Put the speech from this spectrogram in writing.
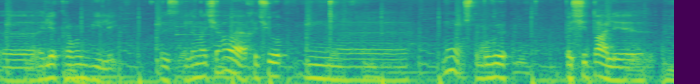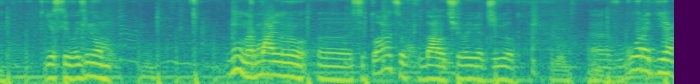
э, электромобилей. То есть для начала я хочу, э, ну, чтобы вы посчитали, если возьмем ну, нормальную э, ситуацию, когда вот человек живет э, в городе,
